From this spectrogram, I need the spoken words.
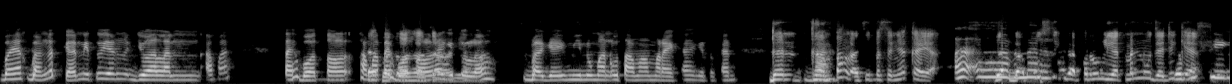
banyak banget kan itu yang jualan apa teh botol sama Teh teh botol botolnya gitu iya. loh sebagai minuman utama mereka gitu kan. Dan Nah. gampang gak sih pesennya kayak Ah, ah, nggak nggak bener. pusing nggak perlu lihat menu jadi Gak kayak pusing.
